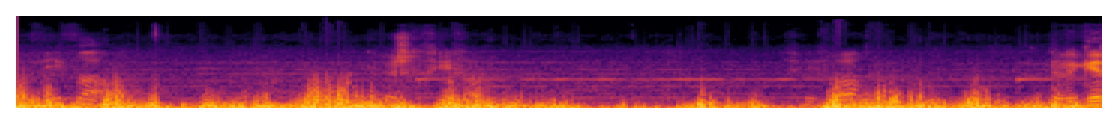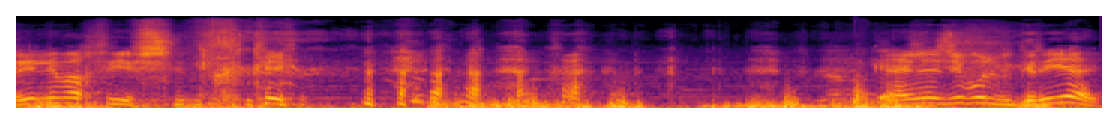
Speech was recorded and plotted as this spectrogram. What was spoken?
خفيفه كيفاش خفيفه خفيفه البقري اللي ما خفيفش. كاين نجيبو البقري ياك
